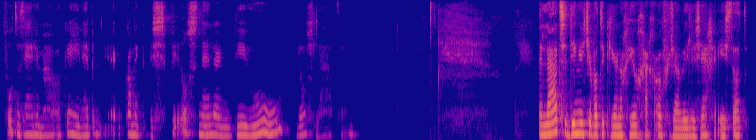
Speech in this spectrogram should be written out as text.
voelt het helemaal oké en heb ik, kan ik veel sneller die hoe loslaten. Een laatste dingetje wat ik hier nog heel graag over zou willen zeggen is dat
